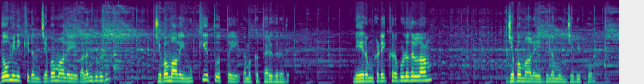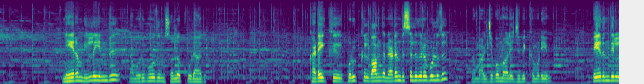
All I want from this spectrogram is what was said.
டோமினிக்கிடம் ஜெபமாலையை வழங்குவது ஜெபமாலையின் முக்கியத்துவத்தை நமக்கு தருகிறது. நேரம் கிடைக்கிற பொழுதெல்லாம் ஜெபமாலை தினமும் ஜெபிப்போம். நேரம் இல்லை என்று நாம் ஒருபோதும் சொல்லக்கூடாது. கடைக்கு பொருட்கள் வாங்க நடந்து செல்லுகிற பொழுது நம்மால் ஜெபமாலை ஜெபிக்க முடியும். பேருந்தில்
